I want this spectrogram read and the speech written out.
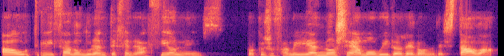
ha utilizado durante generaciones, porque su familia no se ha movido de donde estaba.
